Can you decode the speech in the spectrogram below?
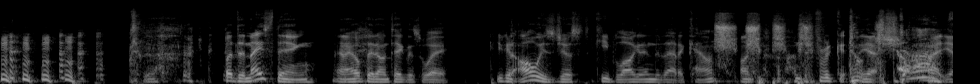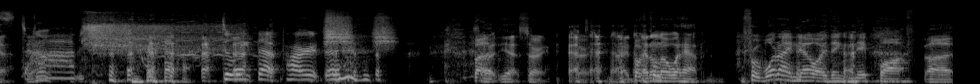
Yeah, I don't know. but the nice thing, and I hope they don't take this away, you can always just keep logging into that account on, on different. Don't- yeah, stop. right, yeah, yeah. Delete that part. Sorry, yeah, sorry. sorry. I, I don't for- know what happened. For what I know, I think Nik bought uh,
